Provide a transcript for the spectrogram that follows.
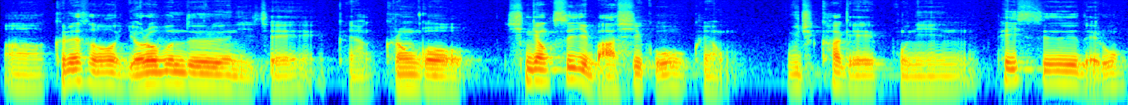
어, 그래서 여러분들은 이제 그냥 그런 거 신경 쓰지 마시고 그냥 우직하게 본인 페이스대로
